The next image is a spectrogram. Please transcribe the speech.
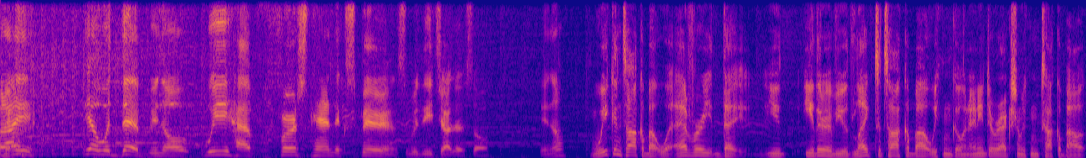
But I, yeah, with Deb, you know, we have first-hand experience with each other, so you know. we can talk about whatever that you either of you'd like to talk about. We can go in any direction. We can talk about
